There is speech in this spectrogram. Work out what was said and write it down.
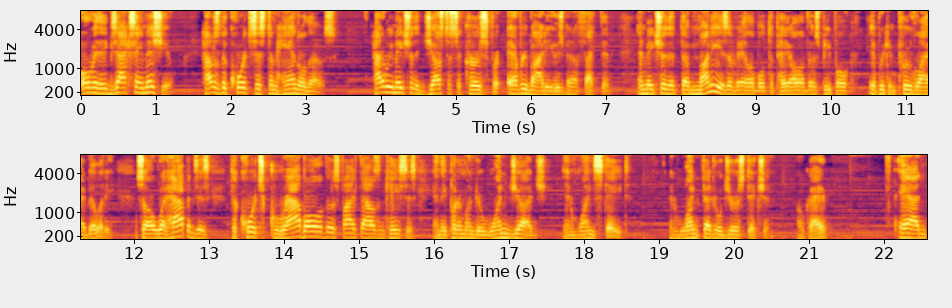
over the exact same issue. How does the court system handle those? How do we make sure that justice occurs for everybody who's been affected and make sure that the money is available to pay all of those people if we can prove liability? So what happens is the courts grab all of those 5,000 cases and they put them under one judge in one state in one federal jurisdiction, okay? And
